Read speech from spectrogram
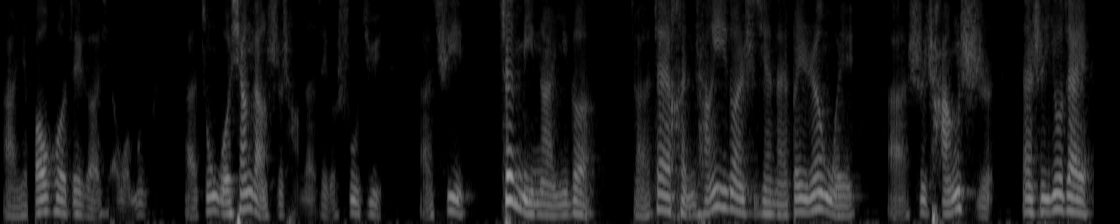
啊，也包括这个我们。啊，中国香港市场的这个数据啊，去证明了一个啊，在很长一段时间内被认为啊是常识，但是又在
